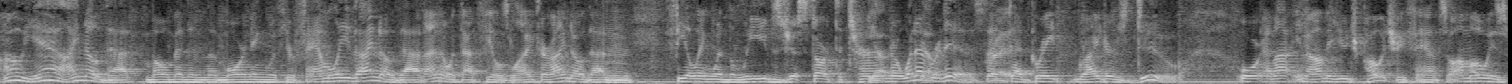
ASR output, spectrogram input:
oh yeah I know that moment in the morning with your family I know that I know what that feels like or I know that mm-hmm. feeling when the leaves just start to turn yep. or whatever yep. it is that, right. that great writers do or and I, you know, I'm a huge poetry fan, so I'm always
